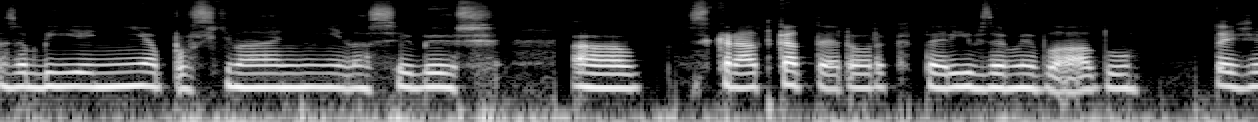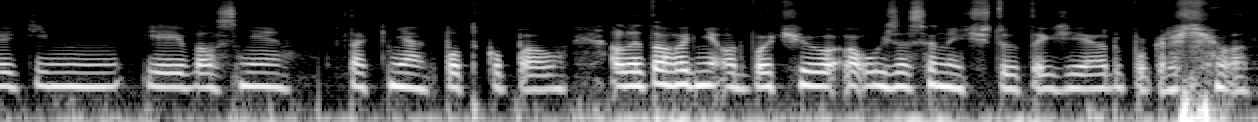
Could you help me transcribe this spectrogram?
zabíjení a posílání na Sibiř a zkrátka teror, který v zemi vládl. Takže tím jej vlastně tak nějak podkopal. Ale to hodně odbočuju a už zase nečtu, takže já jdu pokračovat.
